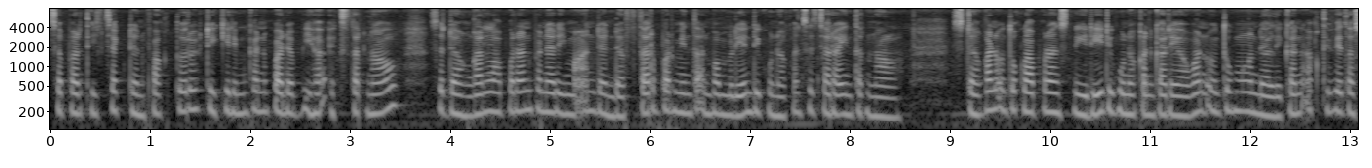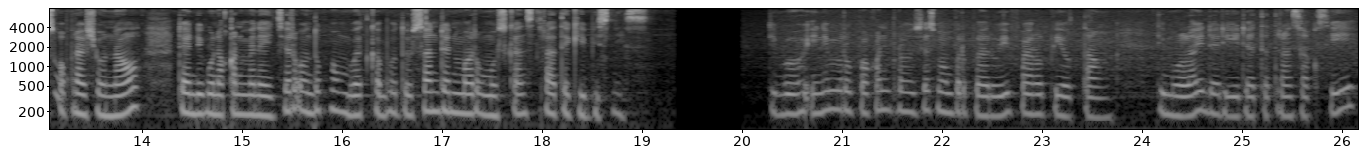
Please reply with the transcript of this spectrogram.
seperti cek dan faktur dikirimkan pada pihak eksternal, sedangkan laporan penerimaan dan daftar permintaan pembelian digunakan secara internal. Sedangkan untuk laporan sendiri digunakan karyawan untuk mengendalikan aktivitas operasional dan digunakan manajer untuk membuat keputusan dan merumuskan strategi bisnis. Di bawah ini merupakan proses memperbarui file piutang, dimulai dari data transaksi,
